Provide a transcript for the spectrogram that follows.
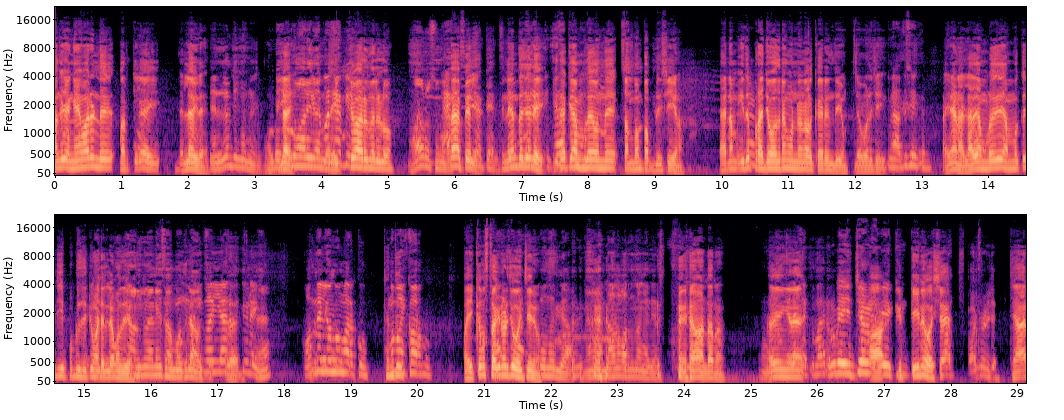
അങ്ങ് എല്ലാം ആയില്ലേ? എല്ലാം. ഡേറ്റ് ആ പ്രശ്നം ഇപ്പൊ happy അല്ലേ? പിന്നെ എന്താ വെച്ചാലേ ഇതൊക്കെ നമ്മൾ ഒന്ന് സംഭവം പബ്ലിഷ് ചെയ്യണം. കാരണം ഇത് പ്രചോദനം കൊണ്ടാണ് ആൾക്കാർ എന്ത് ചെയ്യും? ഇതേപോലെ ചെയ്യും. അതിനാണ്. അല്ലാതെ നമ്മൾ നമുക്ക് ജീപ്പ് പബ്ലിസിറ്റി വേണ്ടിയല്ല എല്ലാം ചെയ്യും മൈക്ക മുസ്താഖിനോട് ചോദിച്ചേനു. വേണ്ട അത് ഇങ്ങനെ കിട്ടീനു. പക്ഷെ ഞാൻ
